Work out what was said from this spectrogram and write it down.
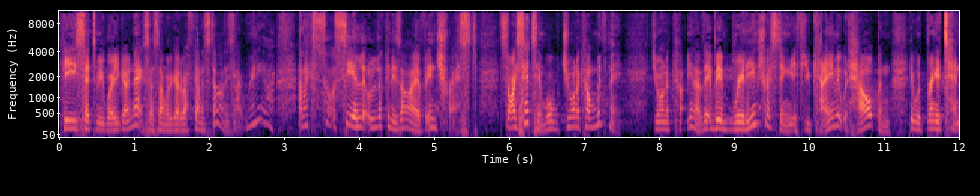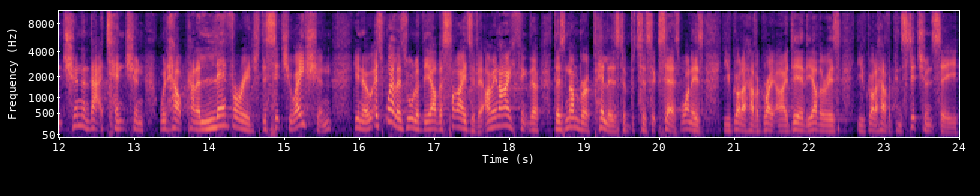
he said to me, where are you going next? I said, I'm going to go to Afghanistan. He's like, really? And I could sort of see a little look in his eye of interest. So I said to him, well, do you want to come with me? Do you want to come? You know, it would be really interesting if you came. It would help and it would bring attention, and that attention would help kind of leverage the situation, you know, as well as all of the other sides of it. I mean, I think there, there's a number of pillars to, to success. One is you've got to have a great idea, the other is you've got to have a constituency,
